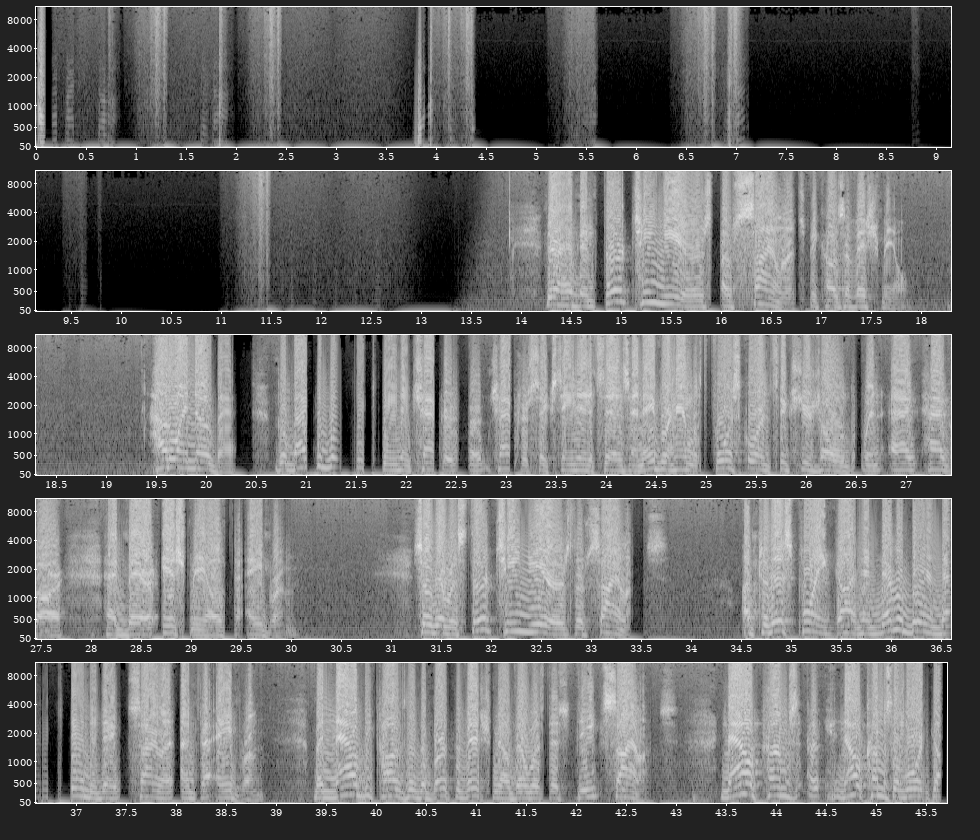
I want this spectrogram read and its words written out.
there had been 13 years of silence because of Ishmael. How do I know that? Go back to verse 16 in chapter, uh, chapter 16, and it says, And Abraham was fourscore and six years old when Hagar had bare Ishmael to Abram. So there was 13 years of silence. Up to this point, God had never been that extended silent unto Abram. But now because of the birth of Ishmael, there was this deep silence. Now comes, uh, now comes the Lord God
